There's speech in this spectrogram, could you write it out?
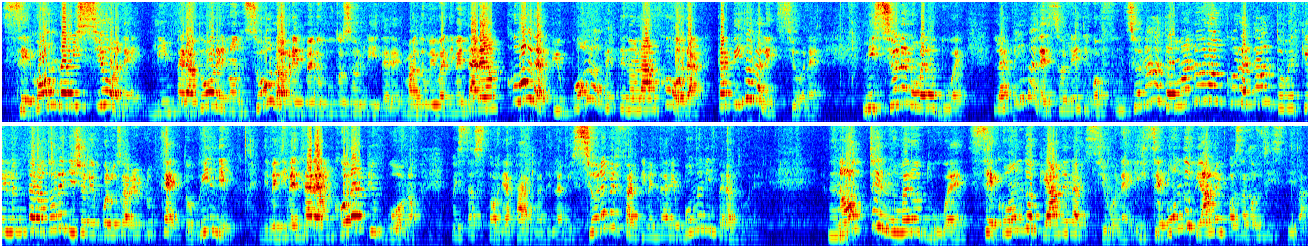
seconda missione. L'imperatore non solo avrebbe dovuto sorridere, ma doveva diventare ancora più buono perché non ha ancora capito la lezione. Missione numero 2. La prima del solletico ha funzionato, ma non ancora tanto perché l'imperatore dice che vuole usare il lucchetto, quindi deve diventare ancora più buono. Questa storia parla della missione per far diventare buono l'imperatore. Notte numero 2, secondo piano in azione. Il secondo piano in cosa consisteva?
